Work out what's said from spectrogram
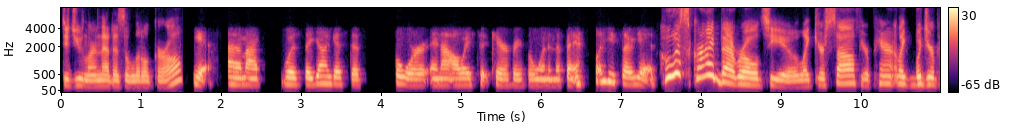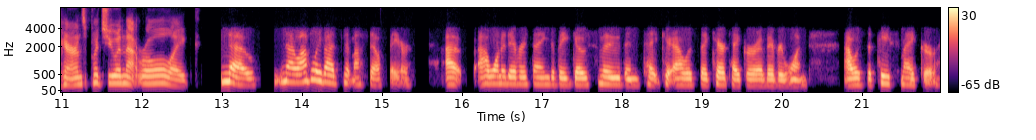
did you learn that as a little girl? Yes. Um i was the youngest of four and i always took care of everyone in the family so yes. Who ascribed that role to you? Like yourself your parent like would your parents put you in that role? Like no. No i believe i'd put myself there I I wanted everything to be go smooth and take care. I was the caretaker of everyone. I was the peacemaker.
